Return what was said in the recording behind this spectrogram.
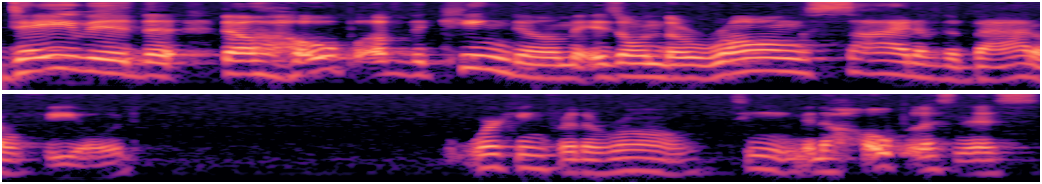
David, the, the hope of the kingdom, is on the wrong side of the battlefield, working for the wrong team, and the hopelessness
